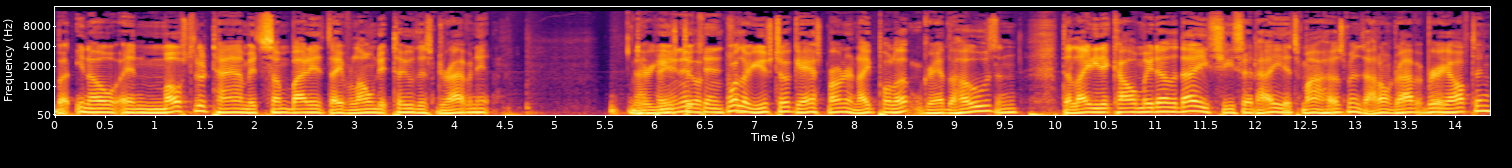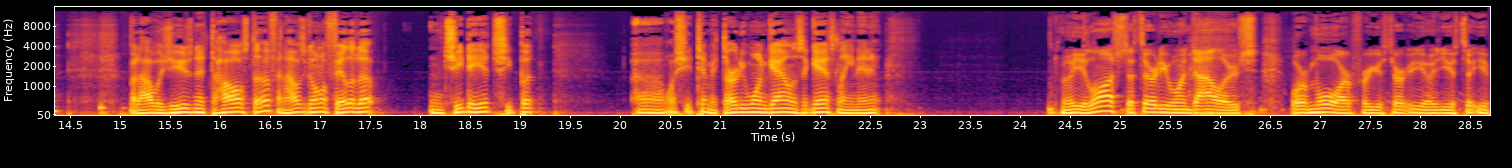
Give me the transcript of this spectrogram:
But, you know, and most of the time, it's somebody that they've loaned it to that's driving it. Not they're used to a, well, they're used to a gas burner, and they pull up and grab the hose. And the lady that called me the other day, she said, "Hey, it's my husband's. I don't drive it very often, but I was using it to haul stuff, and I was going to fill it up." And she did. She put, uh, what she tell me, thirty-one gallons of gasoline in it. Well, you lost the thirty-one dollars or more for your thir- your your, th- your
